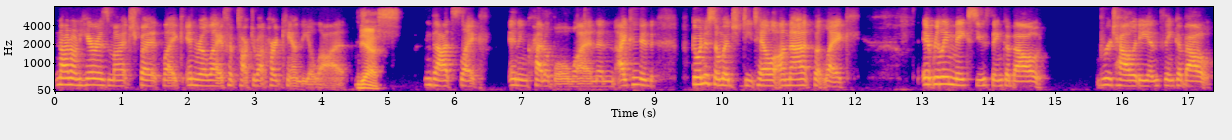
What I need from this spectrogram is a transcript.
not on here as much but like in real life have talked about hard candy a lot. Yes. That's like an incredible one and i could go into so much detail on that but like it really makes you think about brutality and think about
